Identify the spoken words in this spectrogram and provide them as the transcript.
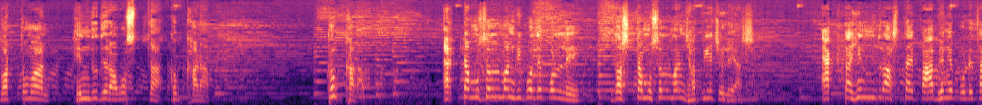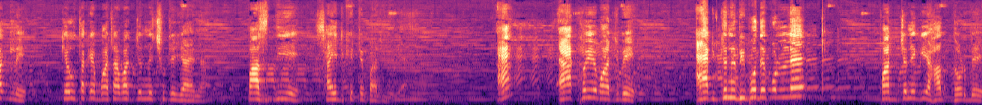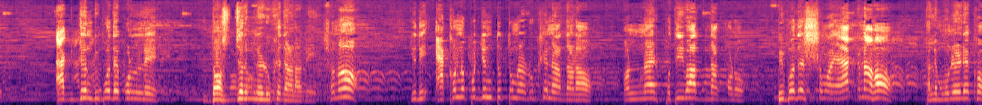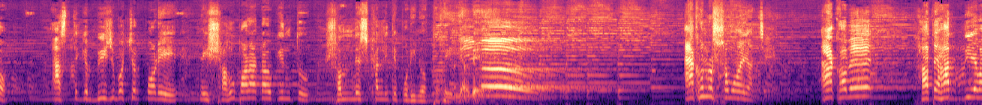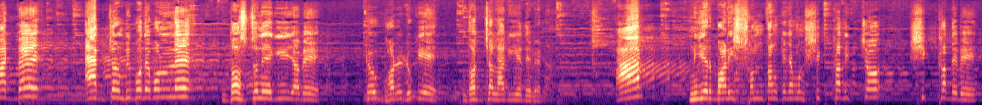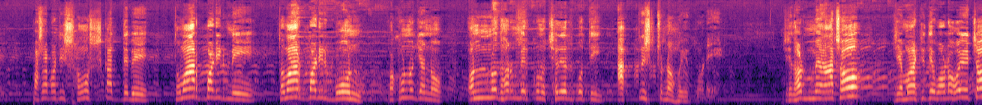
বর্তমান হিন্দুদের অবস্থা খুব খারাপ। খুব খারাপ। একটা মুসলমান বিপদে পড়লে দশটা মুসলমান ঝাঁপিয়ে চলে আসে। একটা হিন্দু রাস্তায় পা ভেঙে পড়ে থাকলে কেউ তাকে বাঁচাবার জন্য ছুটে যায় না। পাশ দিয়ে সাইড কেটে পালিয়ে যায়। এক এক হয়ে বাঁচবে। একজনের বিপদে পড়লে পাঁচজনে গিয়ে হাত ধরবে। একজন বিপদে পড়লে দশজন মিলে রুখে দাঁড়াবে। শোনো, যদি এখনও পর্যন্ত তোমরা রুখে না দাঁড়াও, অন্যায়ের প্রতিবাদ না করো, বিপদের সময় এক না হও, তাহলে মনে রেখো, আজ থেকে বিশ বছর পরে এই শাহুপাড়াটাও কিন্তু সন্দেশখালিতে পরিণত হয়ে যাবে। এখনও সময় আছে। এক হবে, হাতে হাত দিয়ে বাঁচবে, একজন বিপদে বললে দশ জনে এগিয়ে যাবে। কেউ ঘরে ঢুকিয়ে দরজা লাগিয়ে দেবে না। আর নিজের বাড়ির সন্তানকে যেমন শিক্ষা দিচ্ছ, শিক্ষা দেবে, পাশাপাশি সংস্কার দেবে, তোমার বাড়ির মেয়ে, তোমার বাড়ির বোন কখনো যেন অন্য ধর্মের কোনো ছেলের প্রতি আকৃষ্ট না হয়ে পড়ে। যে ধর্মে আছো, যে মাটিতে বড় হয়েছ,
